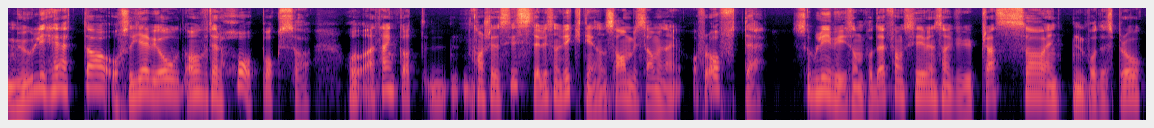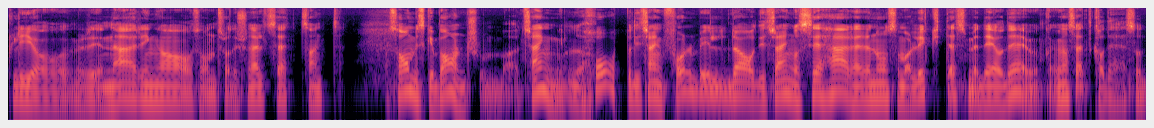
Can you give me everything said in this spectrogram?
muligheter, og så gir vi av og til håp også. Og jeg tenker at kanskje det siste er litt sånn viktig i en sånn samisk sammenheng. Og for ofte så blir vi sånn på defensiven, sant? vi blir pressa, enten både språklig og næringa og sånn tradisjonelt sett. sant? Samiske barn trenger håp, og de trenger forbilder, og de trenger å se her, her er det noen som har lyktes med det og det, uansett hva det er. Så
